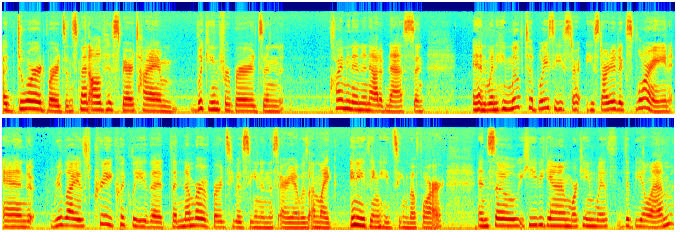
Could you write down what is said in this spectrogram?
adored birds and spent all of his spare time looking for birds and climbing in and out of nests. And, and when he moved to Boise, he, start, he started exploring and realized pretty quickly that the number of birds he was seeing in this area was unlike anything he'd seen before. And so he began working with the BLM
